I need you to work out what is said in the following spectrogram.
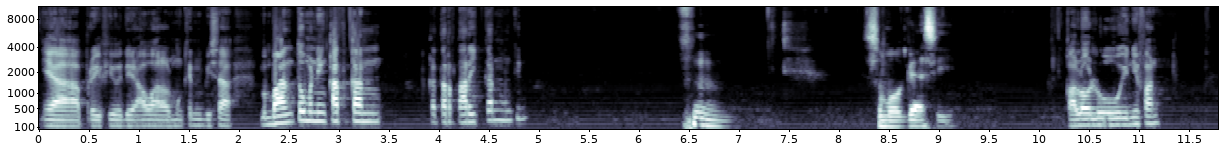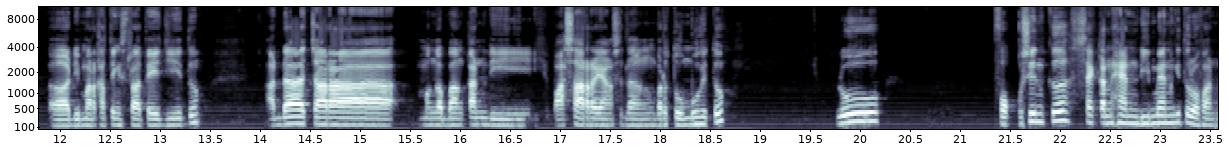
Ya preview di awal mungkin bisa membantu meningkatkan ketertarikan mungkin. Hmm. Semoga sih. Kalau lu ini Van uh, di marketing strategi itu ada cara mengembangkan di pasar yang sedang bertumbuh itu lu fokusin ke second hand demand gitu loh Van.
